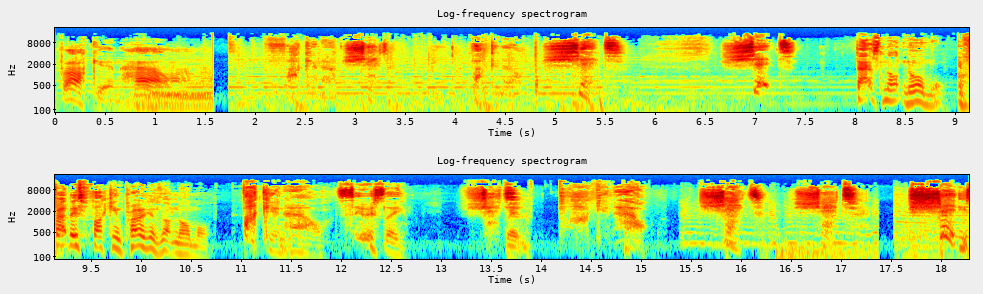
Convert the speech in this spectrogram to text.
Fucking hell. Fucking hell. Shit. Fucking hell. Shit. Shit. That's not normal. In fact, this fucking program's not normal. Fucking hell. Seriously. Shit. Fucking hell. Shit. Shit. Shit.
